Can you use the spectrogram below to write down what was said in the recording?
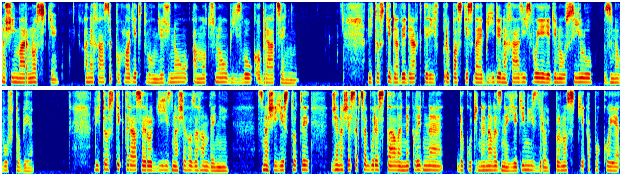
naší marnosti a nechá se pohladit tvou něžnou a mocnou výzvou k obrácení. Lítosti Davida, který v propasti své bídy nachází svoji jedinou sílu znovu v tobě lítosti, která se rodí z našeho zahambení, z naší jistoty, že naše srdce bude stále neklidné, dokud nenalezne jediný zdroj plnosti a pokoje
